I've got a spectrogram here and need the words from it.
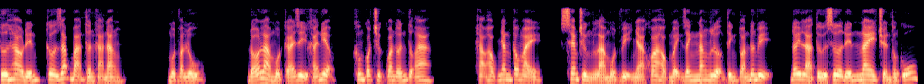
hư hao đến cơ giáp bản thân khả năng. Một vạn lù. Đó là một cái gì khái niệm, không có trực quan ấn tượng a. Hạo học nhăn cao mày, xem chừng là một vị nhà khoa học mệnh danh năng lượng tính toán đơn vị, đây là từ xưa đến nay truyền thống cũ,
